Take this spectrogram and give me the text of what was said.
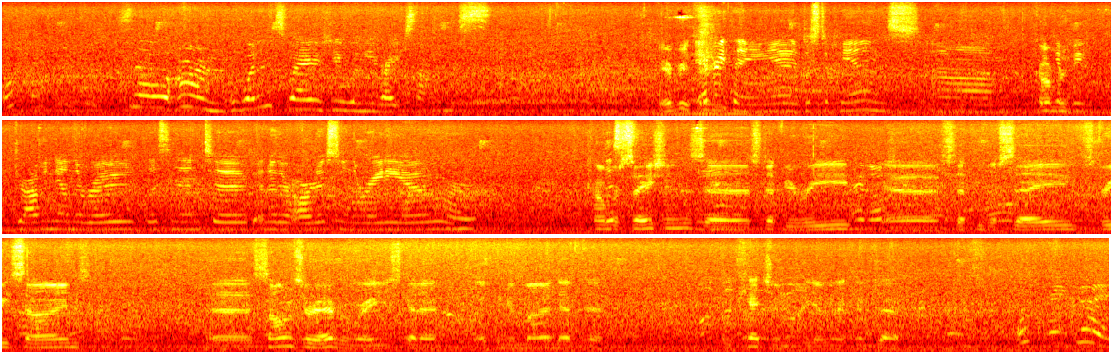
Okay. So, um, what inspires you when you write songs? everything. everything, yeah, it just depends. Um, Conver- can be driving down the road listening to another artist on the radio or Conversations, Yeah. uh, stuff you read, uh, stuff people say, street signs. Uh, songs are everywhere. You just gotta open your mind up to, to catch them. You know when it comes up. Okay, good.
